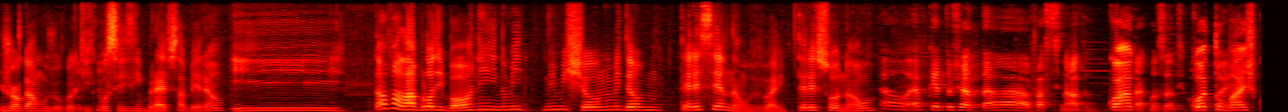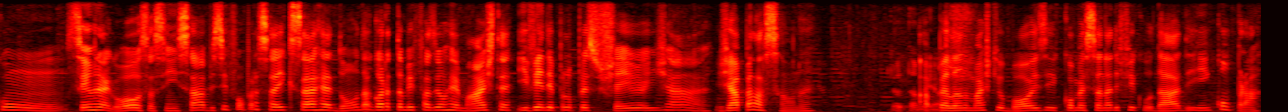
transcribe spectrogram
jogar um jogo aqui que vocês em breve saberão. E. Tava lá Bloodborne e não me, me mexeu, não me deu interesse não, velho. Interessou não. É, é porque tu já tá vacinado. Qua- tá com os anticorpos. Quanto aí. mais com sem os negócios, assim, sabe? Se for pra sair que saia redonda, agora também fazer um remaster e vender pelo preço cheio, aí já, já é apelação, né? Eu também. Apelando acho. mais que o Boys e começando a dificuldade em comprar,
